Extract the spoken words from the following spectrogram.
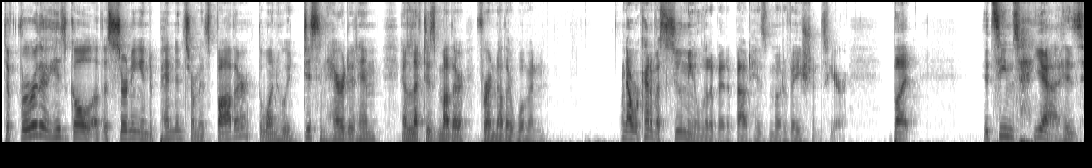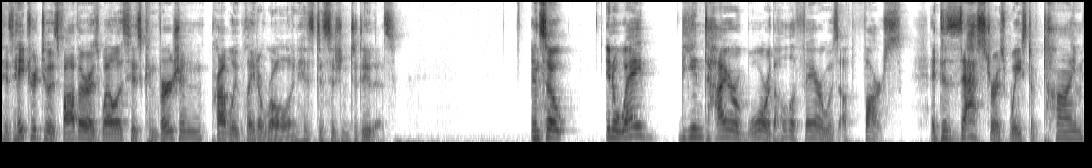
to further his goal of asserting independence from his father, the one who had disinherited him and left his mother for another woman. Now, we're kind of assuming a little bit about his motivations here. But it seems, yeah, his, his hatred to his father as well as his conversion probably played a role in his decision to do this. And so, in a way, the entire war, the whole affair was a farce, a disastrous waste of time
